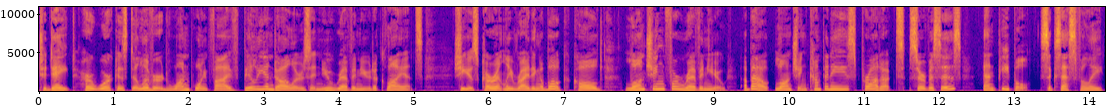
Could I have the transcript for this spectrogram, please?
To date, her work has delivered $1.5 billion in new revenue to clients. She is currently writing a book called Launching for Revenue about launching companies, products, services, and people successfully.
